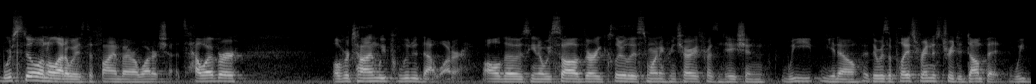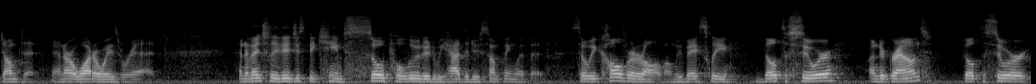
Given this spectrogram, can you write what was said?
we're still in a lot of ways defined by our watersheds. However, over time, we polluted that water. All those, you know, we saw very clearly this morning from Cherry's presentation, we, you know, there was a place for industry to dump it. We dumped it, and our waterways were it. And eventually, they just became so polluted, we had to do something with it. So we culverted all of them. We basically built a sewer underground, built the sewer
